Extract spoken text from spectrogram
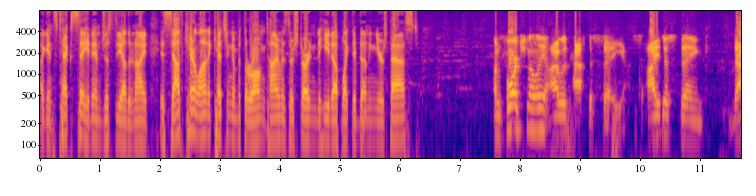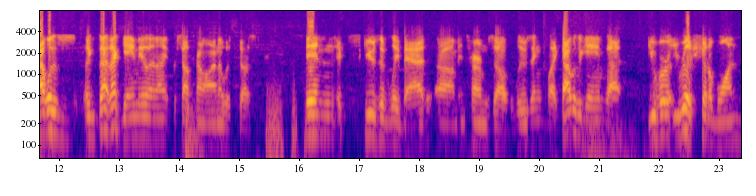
against Texas A&M just the other night. Is South Carolina catching them? At the wrong time as they're starting to heat up like they've done in years past? Unfortunately, I would have to say yes. I just think that was like that that game the other night for South Carolina was just inexcusably bad um, in terms of losing. Like that was a game that you were you really should have won.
